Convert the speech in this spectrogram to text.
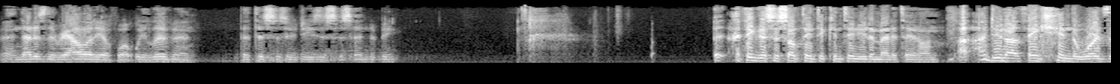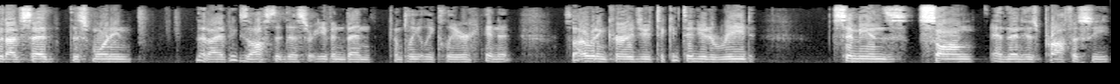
And that is the reality of what we live in, that this is who Jesus is said to be. I think this is something to continue to meditate on. I, I do not think in the words that I've said this morning that I've exhausted this or even been completely clear in it. So I would encourage you to continue to read Simeon's song and then his prophecy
